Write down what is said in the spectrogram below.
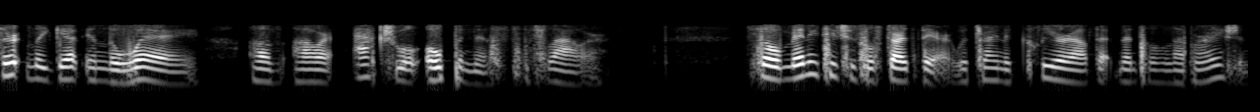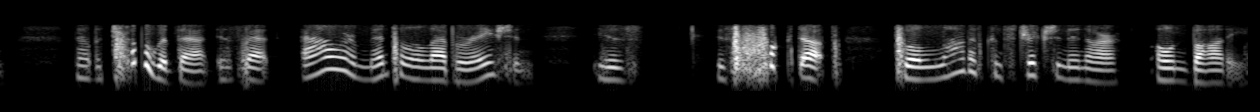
certainly get in the way of our actual openness to the flower. So many teachers will start there with trying to clear out that mental elaboration. Now the trouble with that is that our mental elaboration is is hooked up to a lot of constriction in our own body.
